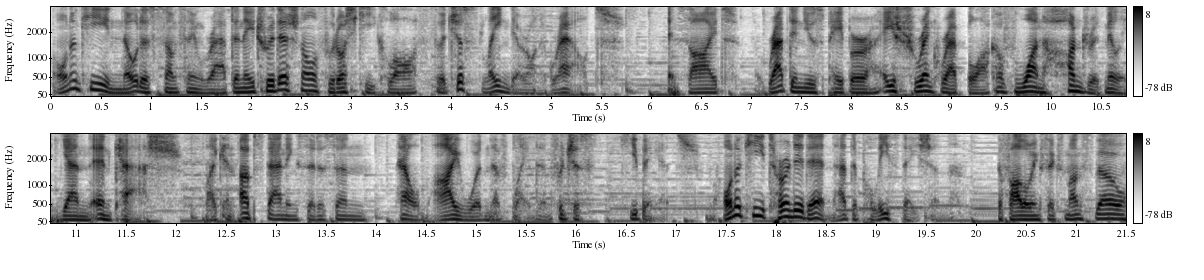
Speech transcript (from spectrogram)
Onuki noticed something wrapped in a traditional furoshiki cloth just laying there on the ground. Inside, wrapped in newspaper, a shrink wrap block of 100 million yen in cash. Like an upstanding citizen, hell, I wouldn't have blamed him for just keeping it. Onuki turned it in at the police station, the following six months, though,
